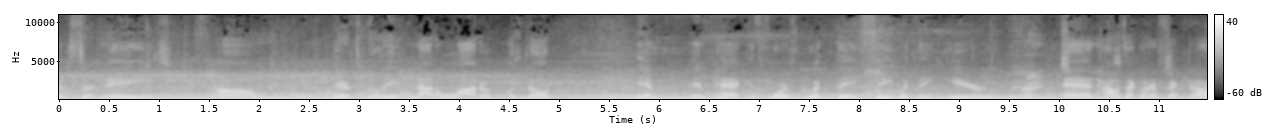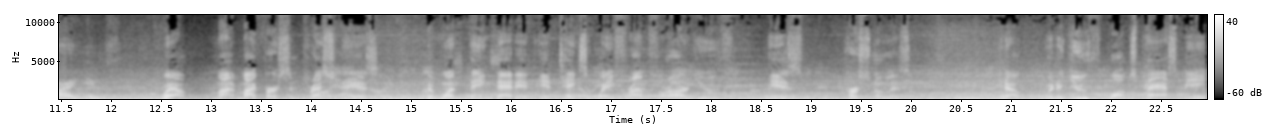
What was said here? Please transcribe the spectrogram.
at a certain age? Um, there's really not a lot of adult Im impact as far as what they see, what they hear. Right. And how is that going to affect our youth? Well, my, my first impression is the one thing that it, it takes away from for our youth is personalism. You know, when a youth walks past me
